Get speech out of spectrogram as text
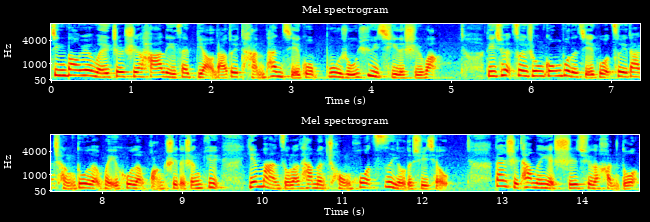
镜报》认为这是哈里在表达对谈判结果不如预期的失望。的确，最终公布的结果最大程度地维护了王室的声誉，也满足了他们重获自由的需求。但是他们也失去了很多。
